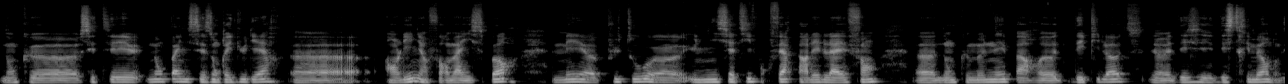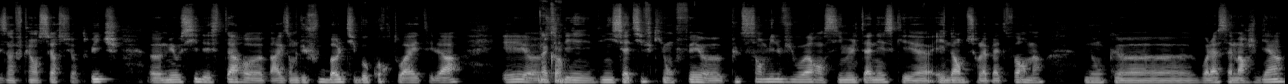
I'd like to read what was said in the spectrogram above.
Donc c'était non pas une saison régulière en ligne, un format e-sport, mais plutôt une initiative pour faire parler de la F1, donc menée par des pilotes, des, des, streamers, donc des influenceurs sur Twitch, mais aussi des stars, par exemple du football, Thibaut Courtois était là, et c'est des, initiatives qui ont fait plus de 100 000 viewers en simultané, ce qui est énorme sur la plateforme. Hein. Donc voilà, ça marche bien.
